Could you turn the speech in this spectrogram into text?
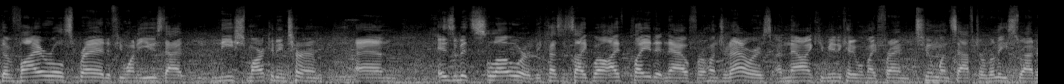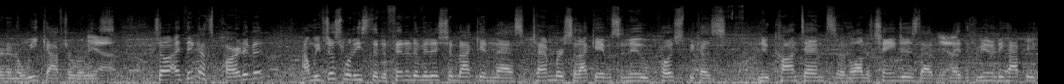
the viral spread if you want to use that niche marketing term um, is a bit slower because it's like well i've played it now for 100 hours and now i'm communicating with my friend two months after release rather than a week after release Yeah. so I think that's part of it. And we've just released the definitive edition back in uh, September, so that gave us a new push because new content and a lot of changes that Yeah. made the community happy.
